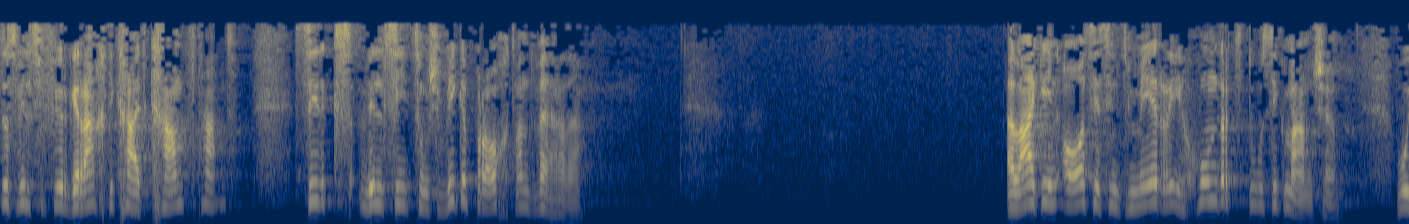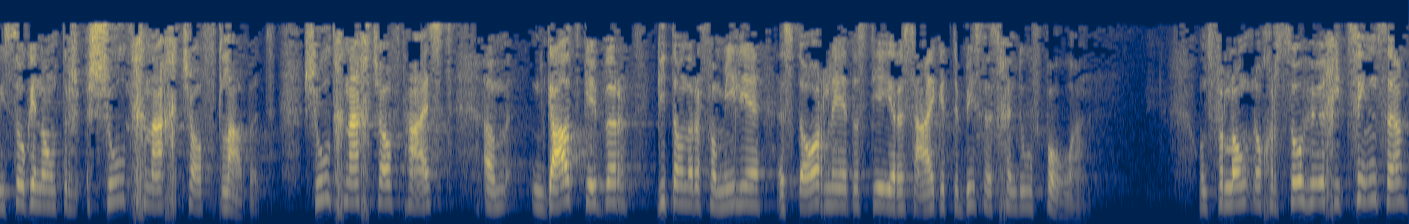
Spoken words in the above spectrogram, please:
das, weil sie für Gerechtigkeit gekämpft haben, sei es, weil sie zum Schwiegen gebracht werden. Allein in Asien sind mehrere hunderttausend Menschen, wo in sogenannter Schuldknechtschaft leben. Schuldknechtschaft heißt, ähm, ein Geldgeber gibt einer Familie ein Darlehen, dass die ihr eigenes Business aufbauen können. Und verlangt nachher so hohe Zinsen,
